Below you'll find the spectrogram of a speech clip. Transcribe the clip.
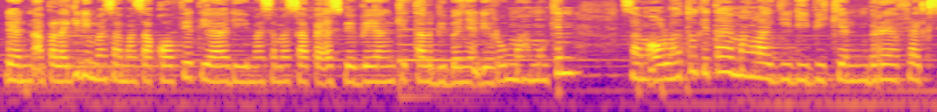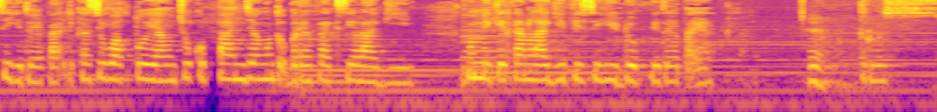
Dan apalagi di masa-masa COVID ya di masa-masa PSBB yang kita lebih banyak di rumah mungkin sama Allah tuh kita emang lagi dibikin berefleksi gitu ya Pak. Dikasih waktu yang cukup panjang untuk berefleksi lagi memikirkan lagi visi hidup gitu ya Pak ya. Hmm. terus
